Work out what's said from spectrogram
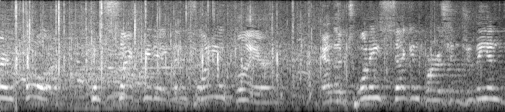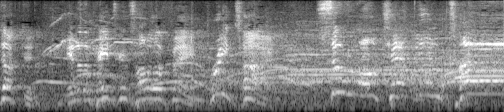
104 consecutive, 20th player and the 22nd person to be inducted into the Patriots Hall of Fame. Three-time Super Bowl champion Tom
